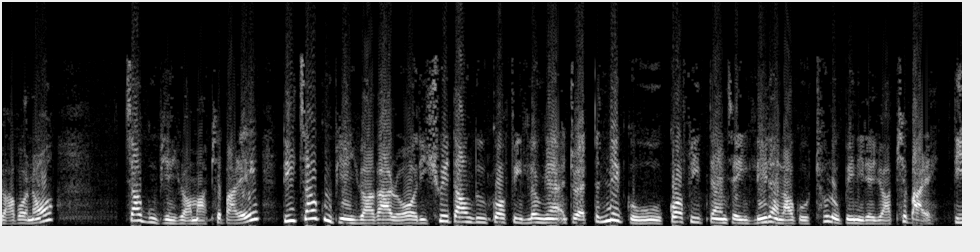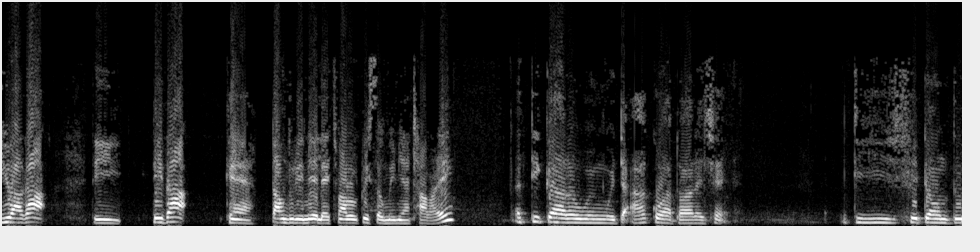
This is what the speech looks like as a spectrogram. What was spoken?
ရွာပေါ့နော်။ကြောက်ကူပြင်ရွာမှာဖြစ်ပါတယ်။ဒီကြောက်ကူပြင်ရွာကတော့ဒီရွှေတောင်သူကော်ဖီလုပ်ငန်းအတွက်တစ်နှစ်ကိုကော်ဖီတန်ချိန်၄တန်လောက်ကိုထုတ်လုပ်ပေးနေတဲ့ရွာဖြစ်ပါတယ်။ဒီရွာကဒီဒေသခံတောင်သူတွေနဲ့လည်းကျွန်တော်တို့တွေ့ဆုံမေးမြန်းထားပါတယ်။အတိကတော့ဝင်ငွေတအားကွာသွားတယ်ရှင်။ဒီရွှေတောင်သူ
